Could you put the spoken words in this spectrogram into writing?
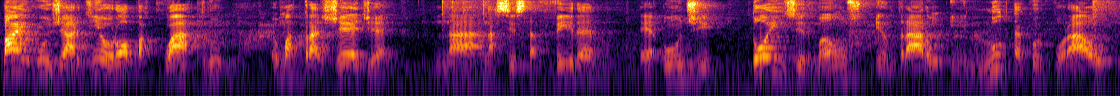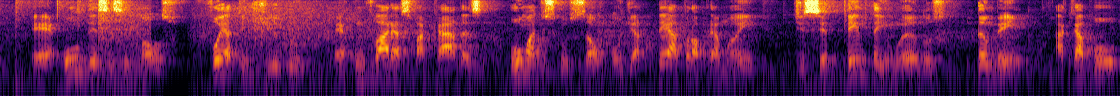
bairro Jardim Europa 4. É uma tragédia na, na sexta-feira, é, onde dois irmãos entraram em luta corporal é, um desses irmãos foi atingido é, com várias facadas, uma discussão onde até a própria mãe, de 71 anos, também acabou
